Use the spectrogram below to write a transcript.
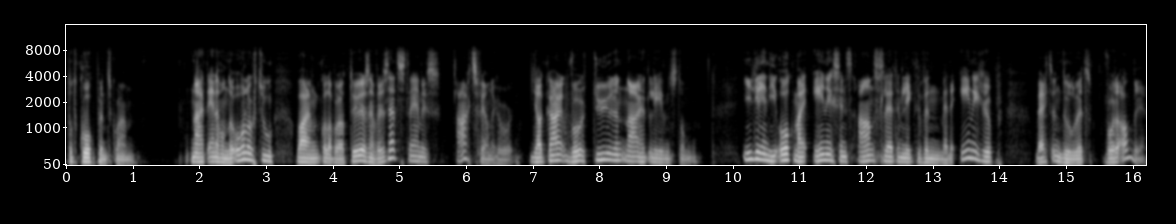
tot kookpunt kwamen. Na het einde van de oorlog toe waren collaborateurs en verzetstrijders aardsvijanden geworden, die elkaar voortdurend naar het leven stonden. Iedereen die ook maar enigszins aansluiting leek te vinden bij de ene groep, werd een doelwit voor de andere.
